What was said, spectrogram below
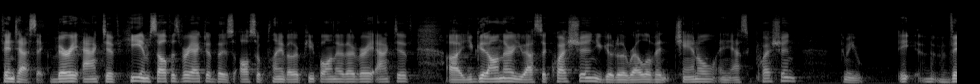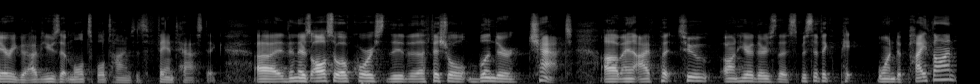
Fantastic, very active. He himself is very active, but there's also plenty of other people on there that are very active. Uh, you get on there, you ask a question, you go to the relevant channel and you ask a question. It's gonna be eh, very good. I've used it multiple times. It's fantastic. Uh, then there's also, of course, the, the official Blender chat. Um, and I've put two on here. There's the specific one to Python,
